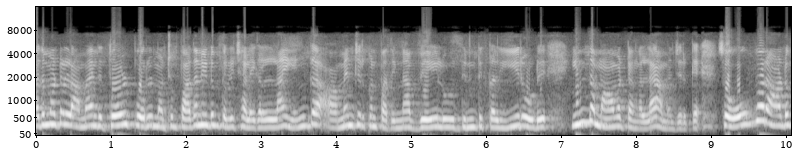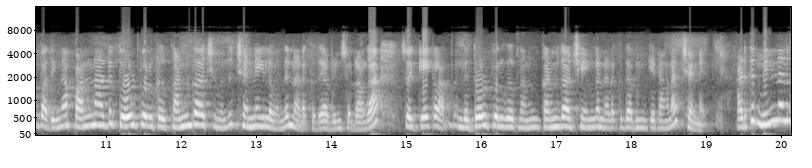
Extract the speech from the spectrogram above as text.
அது மட்டும் இல்லாமல் இந்த தோல் பொருள் மற்றும் பதனிடும் தொழிற்சாலைகள்லாம் எங்கே அமைஞ்சிருக்குன்னு பார்த்தீங்கன்னா வேலூர் திண்டுக்கல் ஈரோடு இந்த மாவட்டங்களில் அமைஞ்சிருக்கு. ஸோ ஒவ்வொரு ஆண்டும் பார்த்தீங்கன்னா பன்னாட்டு தோல் பொருட்கள் கண்காட்சி வந்து சென்னையில் வந்து நடக்குது அப்படின்னு சொல்கிறாங்க ஸோ கேட்கலாம். இந்த தோல் பொருட்கள் கண் கண்காட்சி எங்கே நடக்குது அப்படின்னு கேட்டாங்கன்னா சென்னை. அடுத்து மின்னணு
